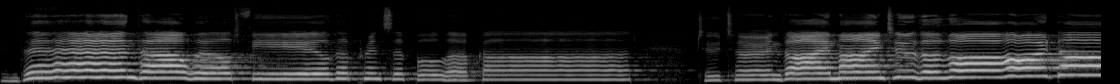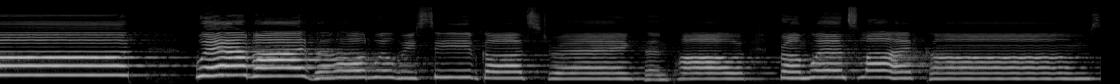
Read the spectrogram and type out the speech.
and then thou wilt feel the principle of God to turn thy mind to the Lord God's strength and power from whence life comes,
